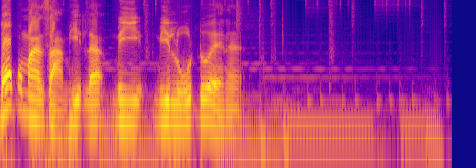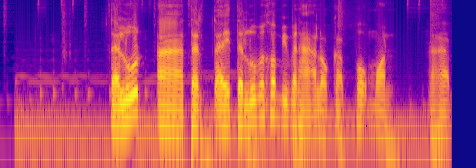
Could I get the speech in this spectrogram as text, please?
บล็อกประมาณ 3 ฮิตแล้วมีมีรูทด้วยนะแต่รูทอ่าแต่แต่แต่รูทไม่ค่อยมีปัญหาหรอกกับพวกมอนนะครับ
